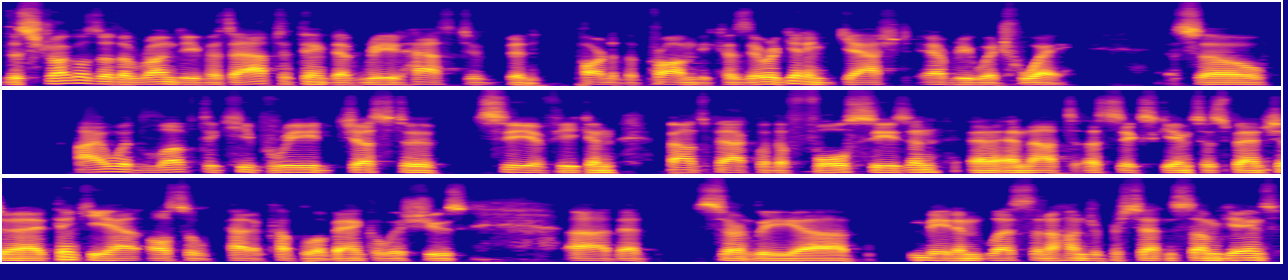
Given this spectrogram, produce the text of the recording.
The struggles of the run defense, I have to think that Reed has to have been part of the problem because they were getting gashed every which way. So I would love to keep Reed just to see if he can bounce back with a full season and, and not a six game suspension. And I think he also had a couple of ankle issues uh, that certainly uh, made him less than 100% in some games.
